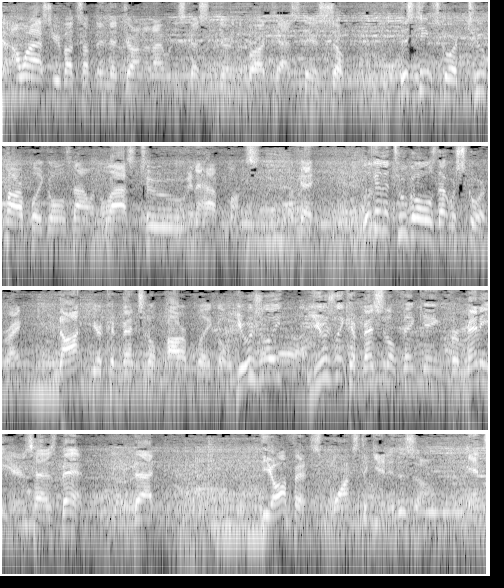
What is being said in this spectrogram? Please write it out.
I want to ask you about something that John and I were discussing during the broadcast there. So, this team scored two power play goals now in the last two and a half months. Okay, look at the two goals that were scored. Right, not your conventional power play goal. Usually, usually conventional thinking for many years has been that the offense wants to get in the zone and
